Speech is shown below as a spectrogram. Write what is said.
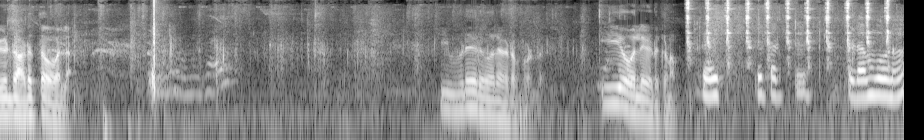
വീണ്ടും അടുത്ത ഓല. ഇവിടെ ഒരു ഓല കിടപ്പുണ്ട്. ഈ ഓല എടുക്കണം. ഇടാൻ പോണ്.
